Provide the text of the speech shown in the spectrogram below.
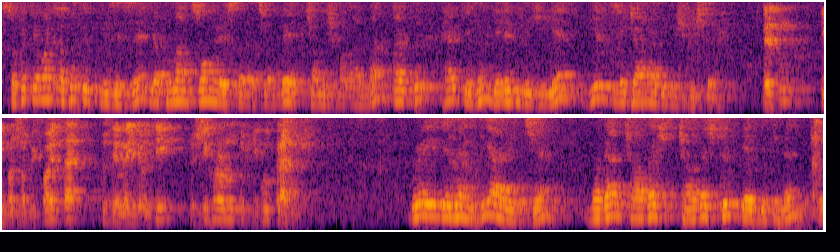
Mustafa Kemal Atatürk Müzesi yapılan son restorasyon ve çalışmalarla artık herkesin gelebileceği bir mekana dönüşmüştür. Θέτουν την προσωπικότητα του θεμελιωτή του σύγχρονου τουρκικού κράτους. Burayı gezen ziyaretçi, modern çağdaş, çağdaş Türk Devleti'nin e,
